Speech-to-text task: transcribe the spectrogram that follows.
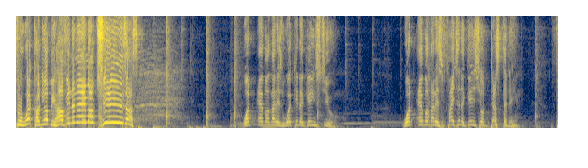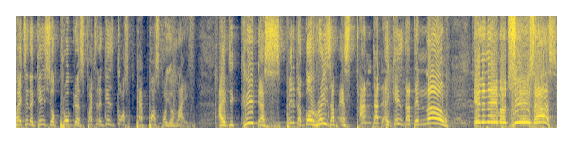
to work on your behalf in the name of Jesus. Whatever that is working against you, whatever that is fighting against your destiny, fighting against your progress, fighting against God's purpose for your life, I decree the Spirit of God raise up a standard against that thing now. In the name of Jesus.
